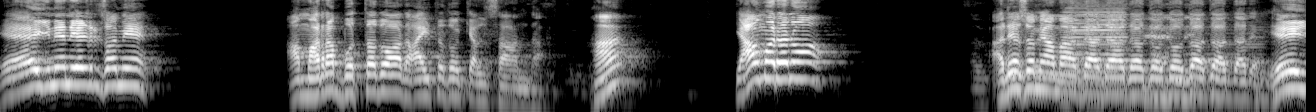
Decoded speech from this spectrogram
ಏ ಇನ್ನೇನು ಹೇಳ್ರಿ ಸ್ವಾಮಿ? ಆ ಮರ ಬತ್ತದೋ ಅದು ಆಯ್ತದೋ ಕೆಲಸ ಅಂದ. ಹಾ? ಯಾವ ಮರನೋ? ಅದೇ ಸ್ವಾಮಿ ಅಮ್ಮ ಏಯ್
